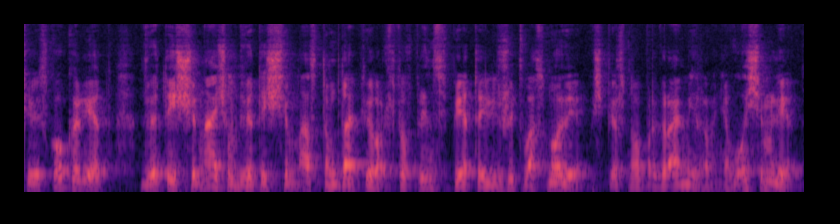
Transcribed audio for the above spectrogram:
через сколько лет? 2000 начал, в 2017 допер, что в принципе это лежит в основе успешного программирования. 8 лет.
